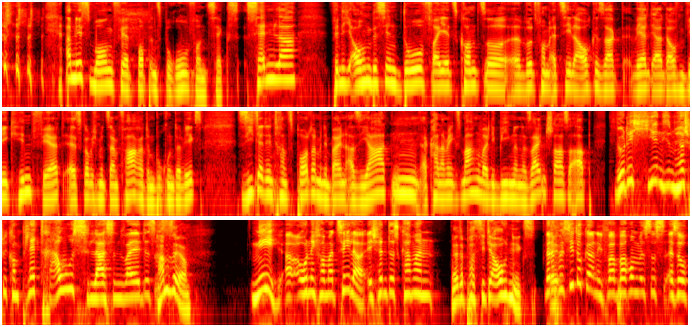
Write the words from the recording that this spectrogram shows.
Am nächsten Morgen fährt Bob ins Büro von Sex Sandler. Finde ich auch ein bisschen doof, weil jetzt kommt so, äh, wird vom Erzähler auch gesagt, während er da auf dem Weg hinfährt, er ist, glaube ich, mit seinem Fahrrad im Buch unterwegs, sieht er den Transporter mit den beiden Asiaten. Er kann aber nichts machen, weil die biegen an der Seitenstraße ab. Würde ich hier in diesem Hörspiel komplett rauslassen, weil das ist. Haben sie ja. Nee, auch nicht vom Erzähler. Ich finde, das kann man. Ja da passiert ja auch nichts. Na, das Äh, passiert doch gar nicht. Wa- Warum ist es, also.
